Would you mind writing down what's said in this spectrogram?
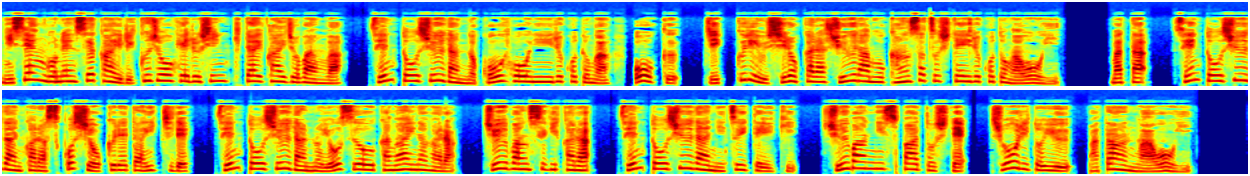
2005年世界陸上ヘルシンキ大会序盤は、先頭集団の後方にいることが多く、じっくり後ろから集団を観察していることが多い。また、先頭集団から少し遅れた位置で、先頭集団の様子を伺いながら、中盤過ぎから先頭集団についていき、終盤にスパートして勝利というパターンが多い。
